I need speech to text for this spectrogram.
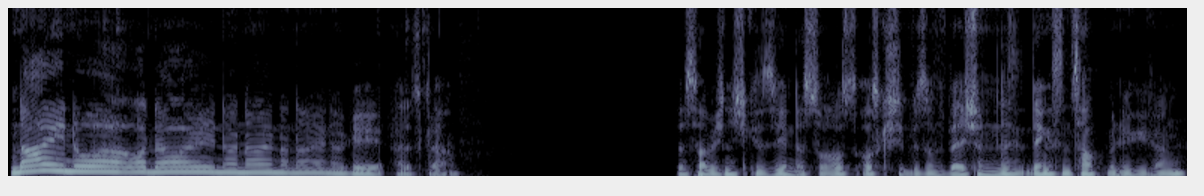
Nein, Noah, oh nein, oh nein, oh nein, okay, alles klar. Das habe ich nicht gesehen, dass du aus, ausgeschieden bist, sonst wäre ich schon längst ins Hauptmenü gegangen.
